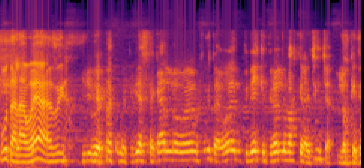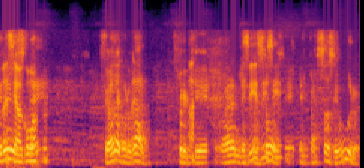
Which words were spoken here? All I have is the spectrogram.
Puta la weá, así. Y después cuando querías sacarlo, weón, puta, weón, tenías que tirarlo más que la chucha. Los que tienen el CD, se van a acordar. Porque, weón, les, sí, pasó, sí, sí. les pasó seguro.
